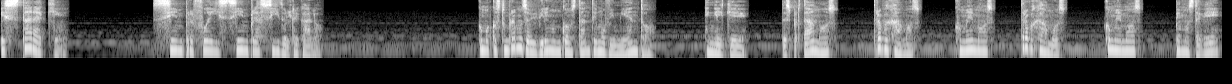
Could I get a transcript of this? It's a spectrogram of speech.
estar aquí. Siempre fue y siempre ha sido el regalo. Como acostumbramos a vivir en un constante movimiento, en el que despertamos, trabajamos, comemos, trabajamos, comemos, vemos TV,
